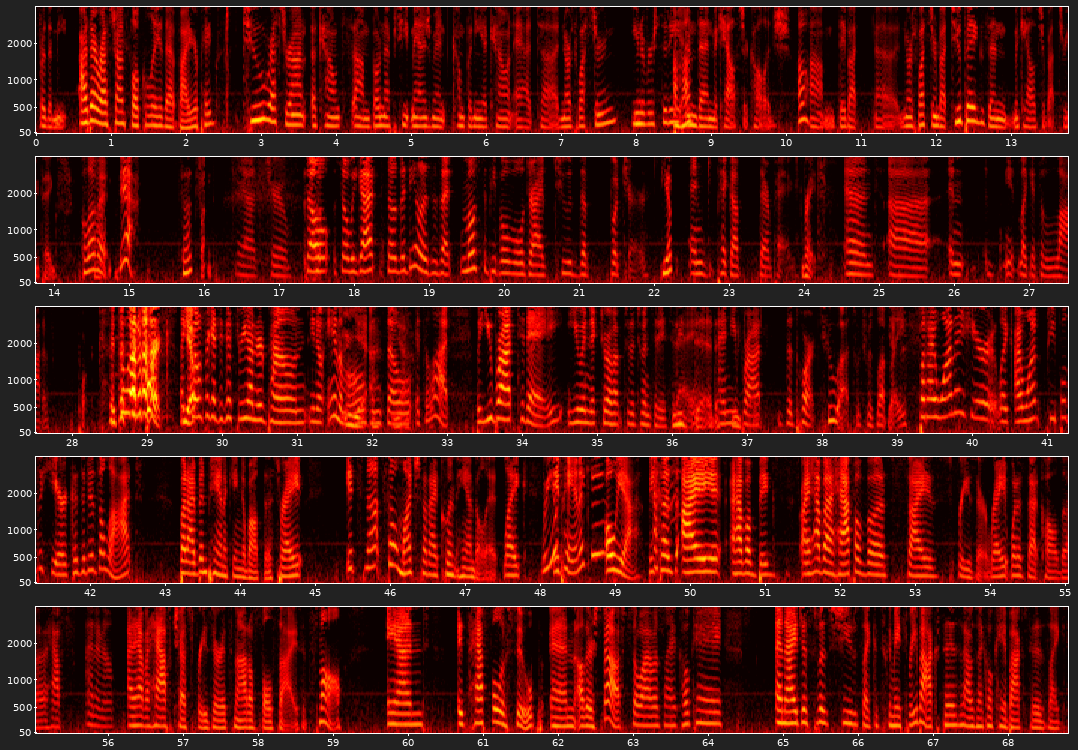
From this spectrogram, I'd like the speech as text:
for the meat. Are there restaurants locally that buy your pigs? Two restaurant accounts, um, Bon Appetit Management Company account at uh, Northwestern University, Uh-huh. and then Macalester College. Oh. Um, they bought uh, Northwestern bought two pigs, and McAllister bought three pigs. I love it. Yeah, so that's fun. Yeah, it's true. So, so we got. So the deal is, is that most of the people will drive to the butcher Yep, and pick up their pig, right. and uh, and it, like it's a lot of pork. It's a lot of pork. like yep. don't forget these are three hundred pound you know animals, Yeah, and so yeah. it's a lot. But you brought today. You and Nick drove up to the Twin Cities We today, did. and you We brought the pork to us, which was lovely. But I want to hear, like, I want people to hear because it is a lot. But I've been panicking about this, right? It's not so much that I couldn't handle it. Like, Were you panicking? oh yeah, because I have a big, I have a half of a size freezer, right? What is that called? A half I don't know. I have a half chest freezer. It's not a full size. It's small. And it's half full of soup and other stuff. So I was like, okay. And I just was, she was like, it's going to be three boxes. And I was like, okay, boxes. Like,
